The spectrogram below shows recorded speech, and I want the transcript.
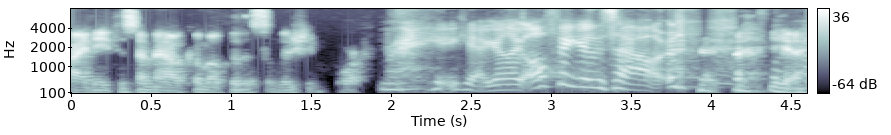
I need to somehow come up with a solution for. Right. Yeah. You're like, I'll figure this out. yeah.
